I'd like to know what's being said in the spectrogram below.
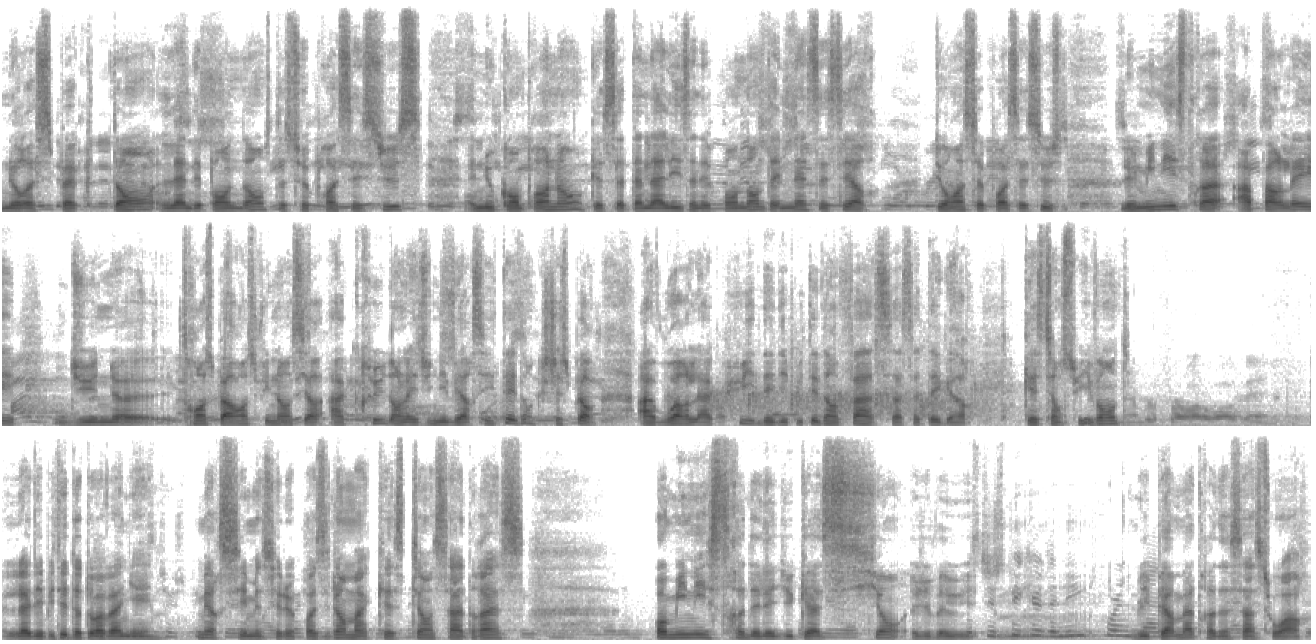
Nous respectons l'indépendance de ce processus et nous comprenons que cette analyse indépendante est nécessaire durant ce processus. Le ministre a parlé d'une transparence financière accrue dans les universités, donc j'espère avoir l'appui des députés d'en face à cet égard. Question suivante. La députée d'Ottawa-Vanier. Merci, Monsieur le Président. Ma question s'adresse au ministre de l'Éducation. Je vais lui permettre de s'asseoir.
